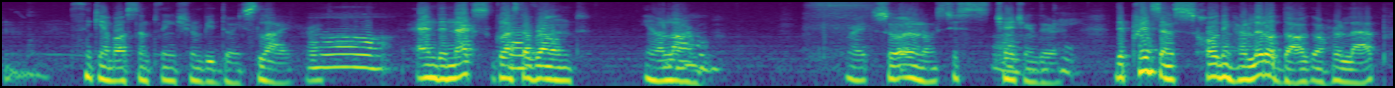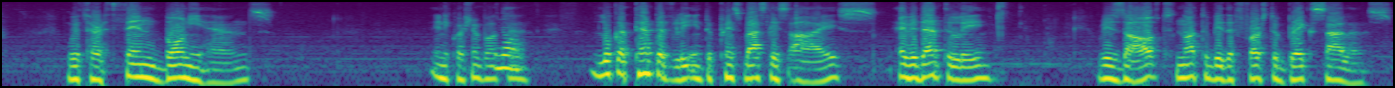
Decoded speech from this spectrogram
mm, thinking about something you shouldn't be doing. Sly, right? Oh, And the next Glanced- around in alarm, oh, right? So I don't know. It's just oh, changing there. Okay. The princess, holding her little dog on her lap, with her thin, bony hands. Any question about No. that? Look attentively into Prince Vasili's eyes, evidently resolved not to be the first to break silence.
